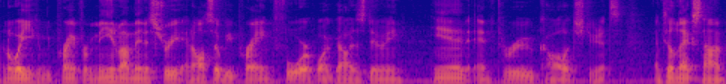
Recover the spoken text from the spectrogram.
on a way you can be praying for me and my ministry and also be praying for what God is doing in and through college students. Until next time,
